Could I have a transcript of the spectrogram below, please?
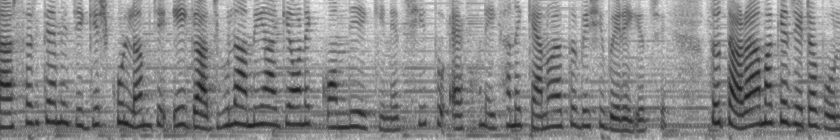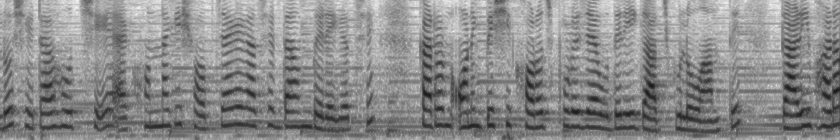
নার্সারিতে আমি জিজ্ঞেস করলাম যে, এই গাছগুলো আমি আগে অনেক কম দিয়ে কিনেছি, তো এখন এখানে কেন এত বেশি বেড়ে গেছে? তো তারা আমাকে যেটা বলল, সেটা হচ্ছে এখন নাকি সব জায়গায় গাছের দাম বেড়ে গেছে, কারণ অনেক বেশি খরচ পড়ে যায় ওদের এই গাছগুলো আনতে, গাড়ি ভাড়া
